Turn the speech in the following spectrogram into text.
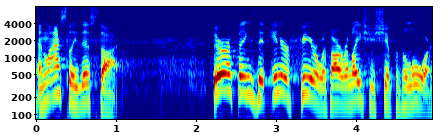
And lastly, this thought there are things that interfere with our relationship with the Lord.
